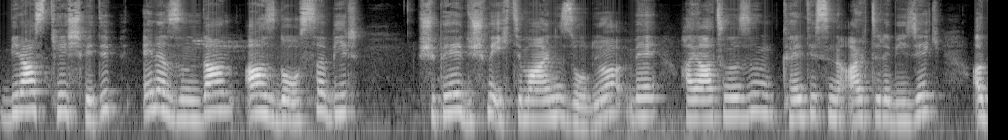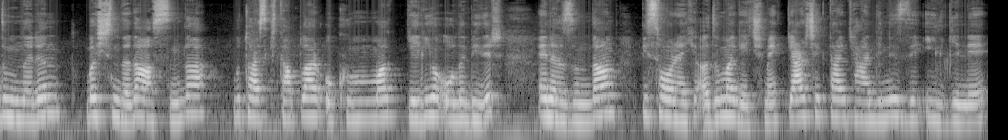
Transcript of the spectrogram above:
biraz keşfedip en azından az da olsa bir şüpheye düşme ihtimaliniz oluyor ve hayatınızın kalitesini artırabilecek adımların başında da aslında bu tarz kitaplar okumak geliyor olabilir. En azından bir sonraki adıma geçmek, gerçekten kendinizle ilgili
